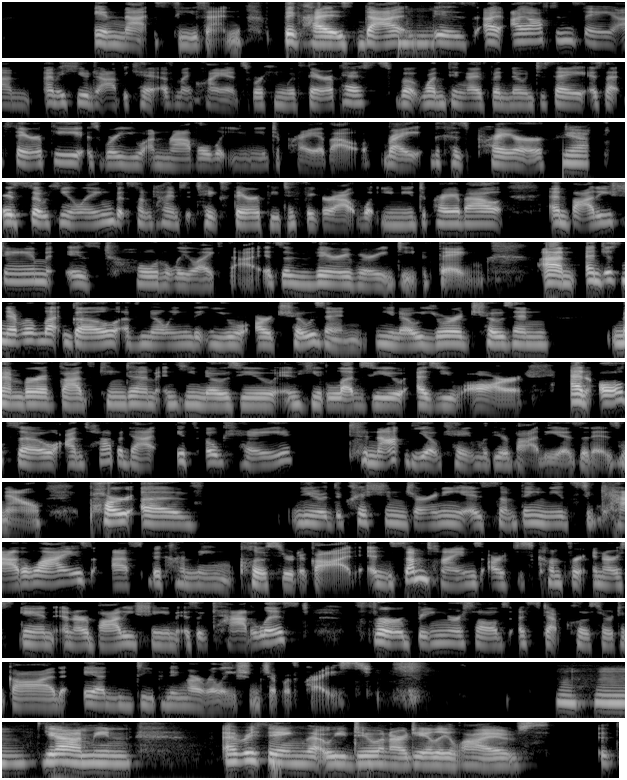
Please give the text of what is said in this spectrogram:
in that season because that Mhm. is I, I often say um, i'm a huge advocate of my clients working with therapists but one thing i've been known to say is that therapy is where you unravel what you need to pray about right because prayer Yeah. is so healing but sometimes it takes therapy to figure out what you need to pray about and body shame is totally like that it's a very very deep thing um, and just never let go of knowing that you are chosen you know you're a chosen member of God's kingdom and he knows you and he loves you as you are. And also, on top of that, it's okay to not be okay with your body as it is now. Part of you know the christian journey is something needs to catalyze us becoming closer to god and sometimes our discomfort in our skin and our body shame is a catalyst for bringing ourselves a step closer to god and deepening our relationship with christ hmm Yeah, I mean, everything that we do in our daily lives,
